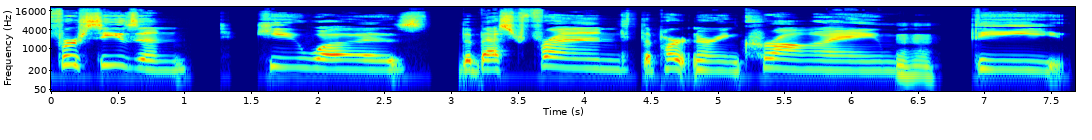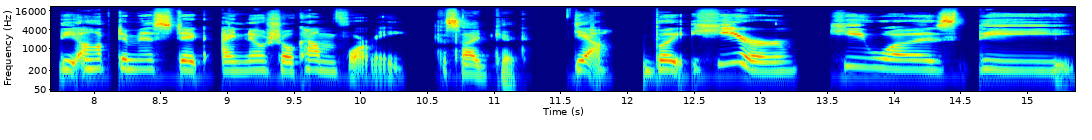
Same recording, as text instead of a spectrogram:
first season, he was the best friend, the partner in crime, hmm the the optimistic. I know she'll come for me. The sidekick. Yeah, but here he was the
